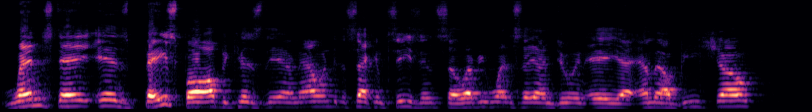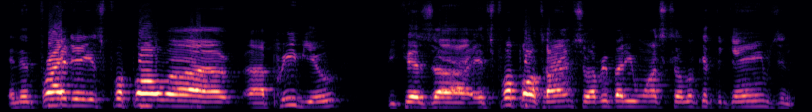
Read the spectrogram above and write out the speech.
Wednesday is baseball because they are now into the second season. So every Wednesday I'm doing a uh, MLB show, and then Friday is football uh, uh, preview because uh, it's football time. So everybody wants to look at the games and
